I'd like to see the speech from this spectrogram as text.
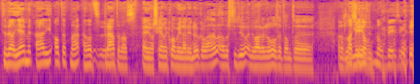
Terwijl jij met Arie altijd maar aan het praten was. En waarschijnlijk kwam je dan in Ukkel aan, aan de studio. En dan waren we nog altijd aan het... Uh, aan het was je nog, nog bezig. ja.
